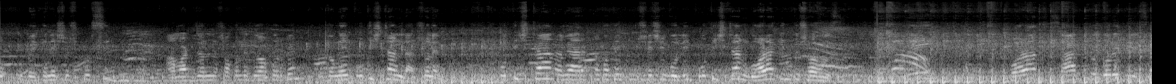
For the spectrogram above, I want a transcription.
বক্তব্য এখানে শেষ করছি। আমার জন্য সকলে দোয়া করবেন এবং এই প্রতিষ্ঠানটা, শোনেন, প্রতিষ্ঠান, আমি আরেকটা কথা একটু শেষে বলি, প্রতিষ্ঠান গড়া কিন্তু সহজ। এই সাহায্য করে দিয়েছে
